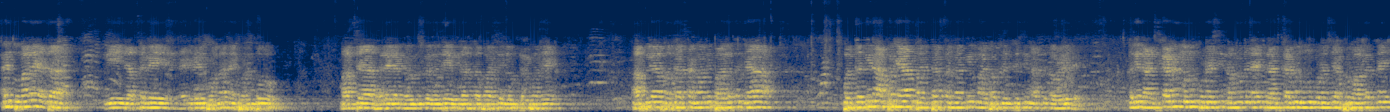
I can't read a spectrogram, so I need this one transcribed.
आणि तुम्हालाही आता मी जास्त काही या ठिकाणी बोलणार नाही परंतु मागच्या झालेल्या निवडणुकीमध्ये विधानसभा असेल लोकसभेमध्ये आपल्या मतदारसंघामध्ये पाहिलं तर ज्या पद्धतीने आपण या मतदारसंघातील मायबाप जनतेशी नातं जवळलेलं आहे कधी राजकारण म्हणून कोणाशी संबंध नाही राजकारण म्हणून कोणाशी आपण वागत नाही.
